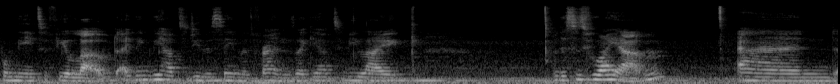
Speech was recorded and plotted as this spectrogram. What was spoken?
for me to feel loved. I think we have to do the same with friends. Like you have to be like this is who I am and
